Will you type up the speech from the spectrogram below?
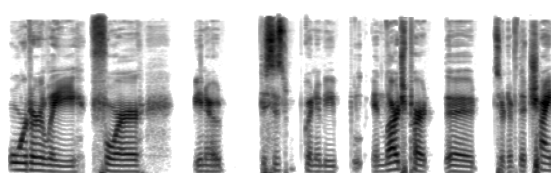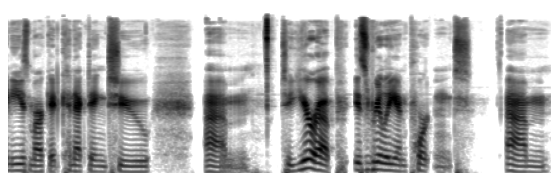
orderly for you know this is going to be in large part the sort of the Chinese market connecting to um, to Europe is really important. Um,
